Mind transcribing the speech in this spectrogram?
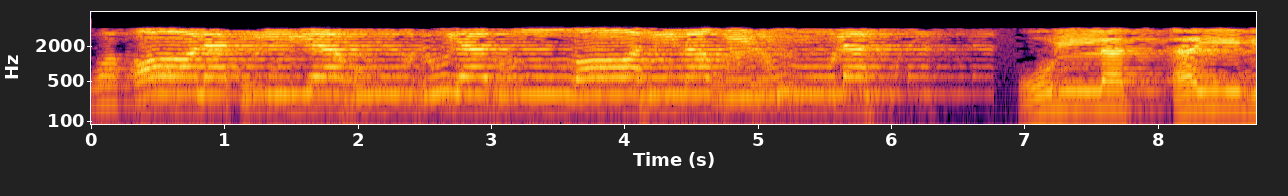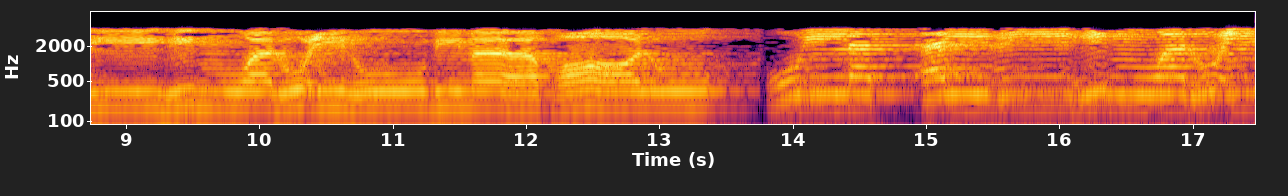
وقالت اليهود يد الله مغلولة. غلت أيديهم ولعنوا بما قالوا. غلت أيديهم ولعنوا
